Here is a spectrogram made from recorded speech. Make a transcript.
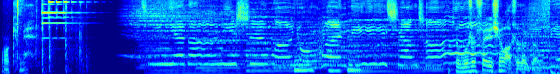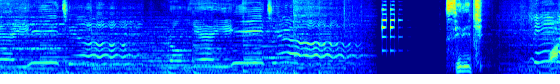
Ok 没今夜的你是这不是费玉清老师的歌吗？CD 几？哇，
